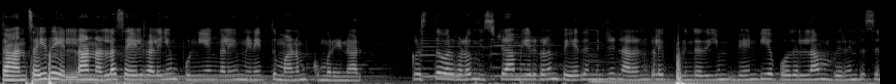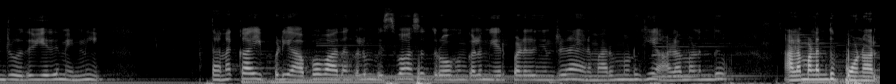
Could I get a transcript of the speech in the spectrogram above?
தான் செய்த எல்லா நல்ல செயல்களையும் புண்ணியங்களையும் நினைத்து மனம் குமுறினாள். கிறிஸ்தவர்களும் இஸ்லாமியர்களும் பேதமின்றி நலன்களை புரிந்ததையும் வேண்டிய போதெல்லாம் விரைந்து சென்று உதவியதும் எண்ணி தனக்காய் இப்படி அபவாதங்களும் விசுவாச துரோகங்களும் ஏற்படுகின்றன என மறுமுழுகி அளமளந்து அளமளந்து போனாள்.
